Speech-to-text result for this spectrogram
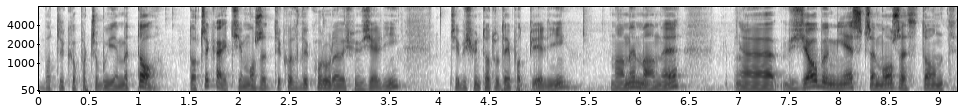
bo tylko potrzebujemy to. To czekajcie, może tylko zwykłą rurę byśmy wzięli, czyli byśmy to tutaj podpięli. Mamy, mamy. E, wziąłbym jeszcze może stąd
